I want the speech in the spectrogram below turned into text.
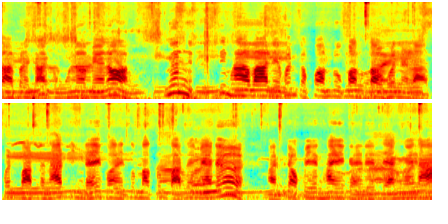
ศาสตร์ประกาศของคุณแม่เนาะเงิน15บาทเนี่ยเพิ่นกับความดูความเศร้าเพิ่นนี่ล่ะเพิ่นปรารถนาจริงใดขอให้สมมาสมปรารถนาแม่เด้ออันเจ้าไปเฮ็ดให้ไก่ได้แตงเงินนะ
